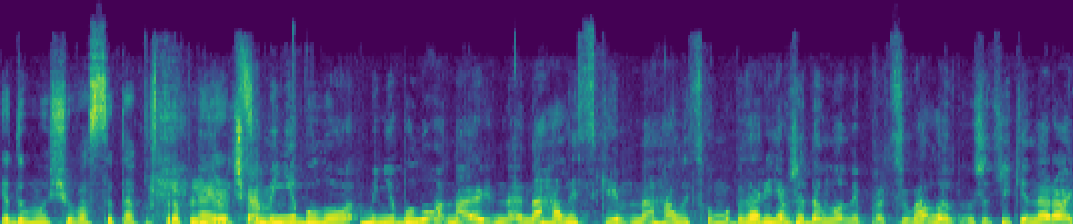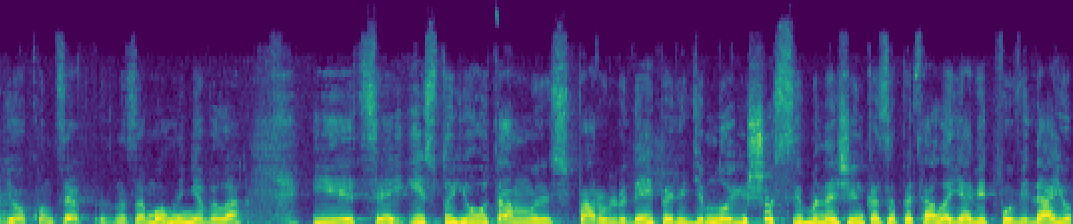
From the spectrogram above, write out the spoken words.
Я думаю, що у вас це також трапляється. Ірочка, мені було мені було на, на, на, Галицькій, на Галицькому базарі. Я вже давно не працювала, вже тільки на радіо концерт на замовлення вела. І це і стою там пару людей переді мною. І щось мене жінка запитала, я відповідаю.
